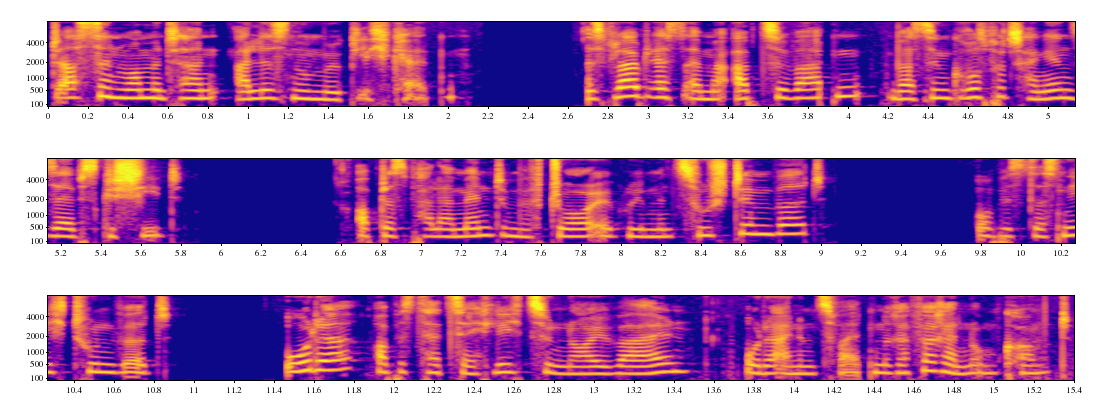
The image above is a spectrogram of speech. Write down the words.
das sind momentan alles nur Möglichkeiten. Es bleibt erst einmal abzuwarten, was in Großbritannien selbst geschieht ob das Parlament dem Withdrawal Agreement zustimmen wird, ob es das nicht tun wird oder ob es tatsächlich zu Neuwahlen oder einem zweiten Referendum kommt.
